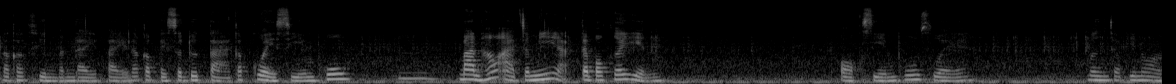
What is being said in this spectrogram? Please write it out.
แล้วก็ขึ้นบันไดไปแล้วก็ไปสะดุดตากับกล้วยสีชมพูบ้านเฮาอาจจะมีอะแต่บ่เคยเห็น ออกสีชมพูสวย เบิ่งจ้ะพี่น้อง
